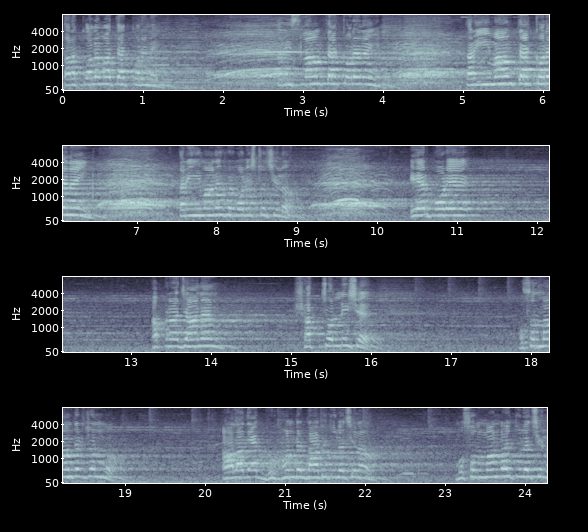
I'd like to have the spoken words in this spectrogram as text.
তারা কলেমা ত্যাগ করে নেই। তার ইসলাম ত্যাগ করে নাই। তার ইমান ত্যাগ করে নাই। তার ইমানের উপর বলিষ্ঠ ছিল। এরপরে আপনারা জানেন, সাতচল্লিশে মুসলমানদের জন্য আলাদা এক ভূখণ্ডের দাবি তুলেছিলাম। মুসলমানরাই তুলেছিল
